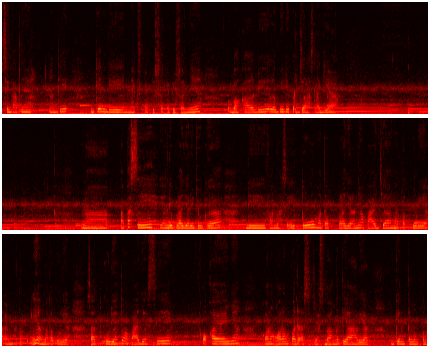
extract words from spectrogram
singkatnya. Nanti mungkin di next episode episodenya bakal di lebih diperjelas lagi ya. Nah apa sih yang dipelajari juga di farmasi itu? Mata pelajarannya apa aja? Mata kuliah eh mata kuliah iya mata kuliah. Saat kuliah tuh apa aja sih? Kok kayaknya orang-orang pada stres banget ya lihat. Mungkin temen tem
